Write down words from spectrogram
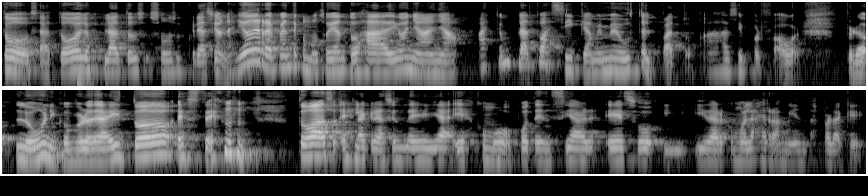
todo, o sea, todos los platos son sus creaciones. Yo de repente, como soy antojada, digo, ñaña, hazte un plato así, que a mí me gusta el pato, haz así, por favor. Pero lo único, pero de ahí todo, este, todas es la creación de ella y es como potenciar eso y, dar como las herramientas para que,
